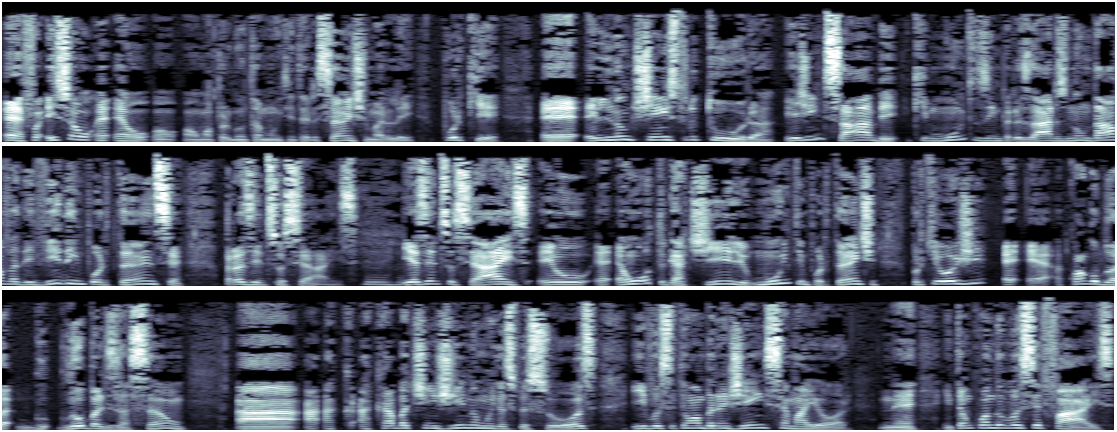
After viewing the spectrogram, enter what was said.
É, foi, isso é, é, é, é, uma pergunta muito interessante, Marilei. Por quê? É, ele não tinha estrutura. E a gente sabe que muitos empresários não davam devida importância para as redes sociais. Uhum. E as redes sociais eu, é, é, um outro gatilho muito importante, porque hoje, é, com a globalização, a, a, acaba atingindo muitas pessoas e você tem uma abrangência maior, né? Então, quando você faz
